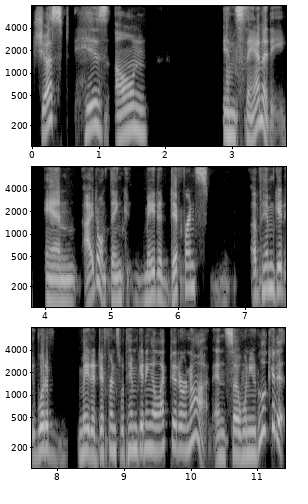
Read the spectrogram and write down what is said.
just his own insanity and I don't think made a difference of him get would have made a difference with him getting elected or not. And so when you look at it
